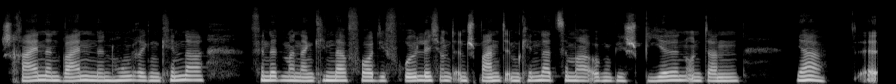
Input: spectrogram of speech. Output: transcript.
schreienden, weinenden, hungrigen Kinder findet man dann Kinder vor, die fröhlich und entspannt im Kinderzimmer irgendwie spielen und dann, ja, äh,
